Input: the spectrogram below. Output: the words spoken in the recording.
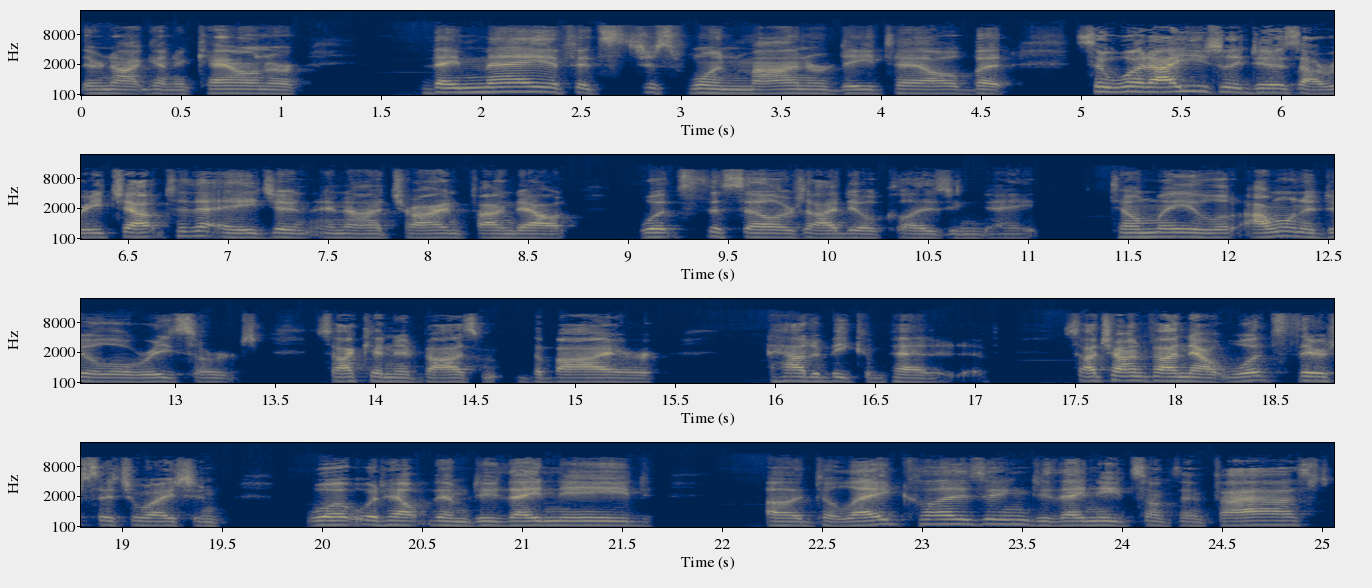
They're not going to counter. They may if it's just one minor detail, but so what I usually do is I reach out to the agent and I try and find out what's the seller's ideal closing date tell me a little i want to do a little research so i can advise the buyer how to be competitive. So i try and find out what's their situation what would help them do they need a delayed closing do they need something fast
